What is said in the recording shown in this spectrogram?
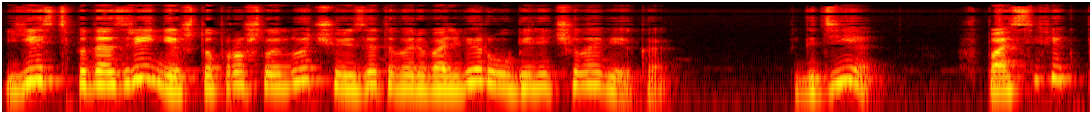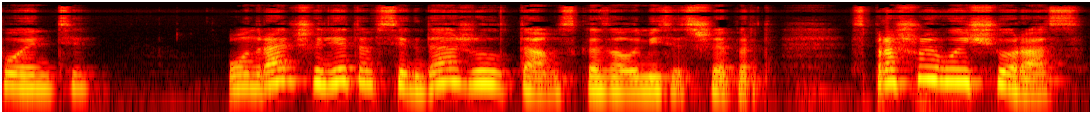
Есть подозрение, что прошлой ночью из этого револьвера убили человека. — Где? — В Пасифик-Пойнте. — Он раньше летом всегда жил там, — сказала миссис Шепард. — Спрошу его еще раз.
